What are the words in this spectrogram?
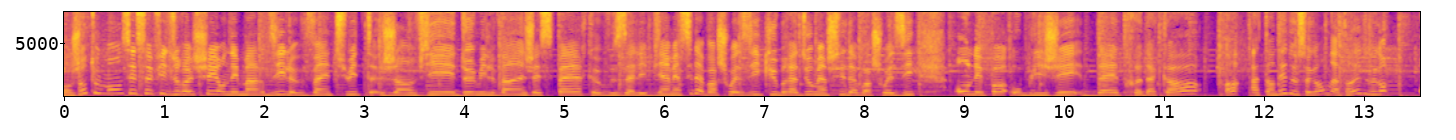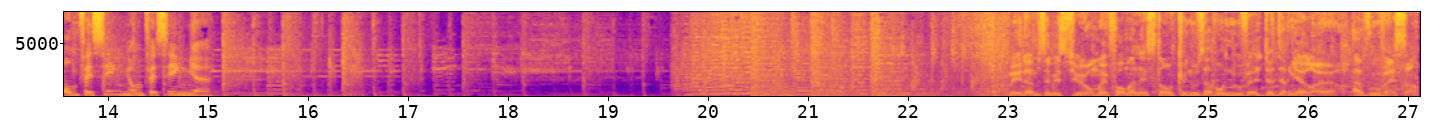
Bonjour tout le monde, c'est Sophie Durocher. On est mardi le 28 janvier 2020. J'espère que vous allez bien. Merci d'avoir choisi Cube Radio. Merci d'avoir choisi. On n'est pas obligé d'être d'accord. Ah, attendez deux secondes, attendez deux secondes. On me fait signe, on me fait signe. Mesdames et messieurs, on m'informe à l'instant que nous avons une nouvelle de dernière heure. À vous, Vincent.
